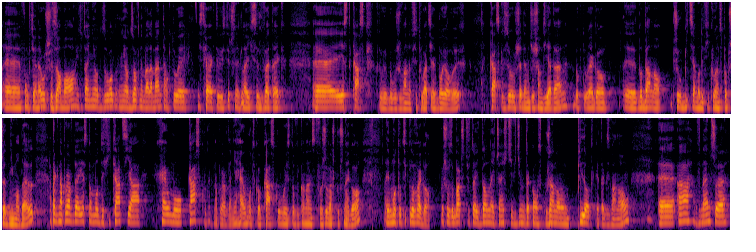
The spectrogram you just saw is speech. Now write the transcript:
e, funkcjonariuszy ZOMO i tutaj nieodzownym elementem, który jest charakterystyczny dla ich sylwetek, e, jest kask, który był używany w sytuacjach bojowych. Kask wzoru 71, do którego dodano przyłbicę modyfikując poprzedni model, a tak naprawdę jest to modyfikacja hełmu, kasku tak naprawdę, nie hełmu, tylko kasku, bo jest to wykonane z tworzywa sztucznego, y, motocyklowego. Proszę zobaczyć tutaj w dolnej części widzimy taką skórzaną pilotkę tak zwaną, e, a wnętrze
